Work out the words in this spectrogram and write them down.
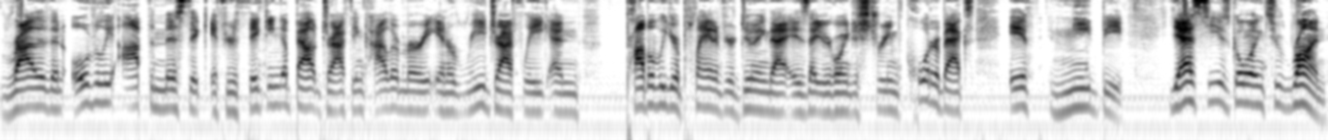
rather than overly optimistic if you're thinking about drafting Kyler Murray in a redraft league and probably your plan if you're doing that is that you're going to stream quarterbacks if need be. Yes, he is going to run.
